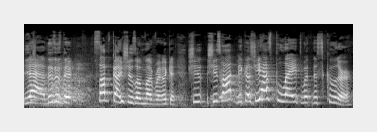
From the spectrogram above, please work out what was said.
yeah, this is the subconscious of my brain. Okay, she she's hot because she has played with the scooter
